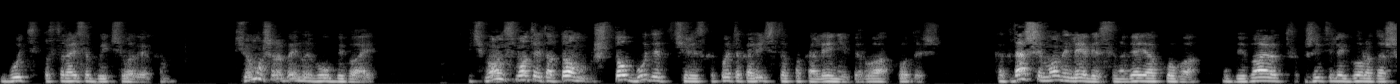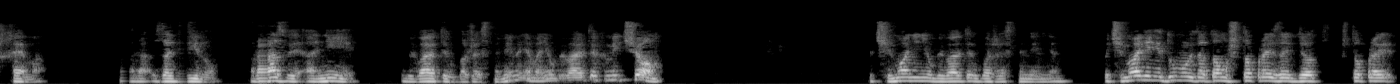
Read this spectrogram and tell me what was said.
будь, постарайся быть человеком. Почему Шарабейну его убивает? Почему он смотрит о том, что будет через какое-то количество поколений Беруа Кодыш? Когда Шимон и Леви, сыновья Якова, убивают жителей города Шхема за Дину, разве они убивают их божественным именем? Они убивают их мечом. Почему они не убивают их божественным именем? Почему они не думают о том, что произойдет, что про...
